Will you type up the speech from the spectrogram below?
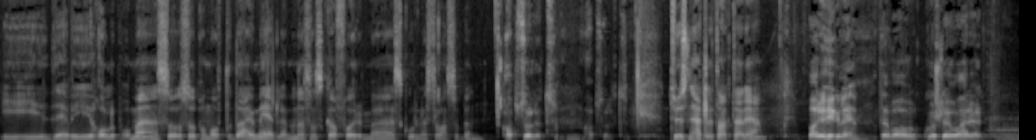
i, i, det vi holder på med. Så, så, på en måte det er jo medlemmene som skal forme Skolenes landsforbund. Absolutt. Absolutt. Tusen hjertelig takk, Terje. Bare hyggelig. Det var koselig å være her.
